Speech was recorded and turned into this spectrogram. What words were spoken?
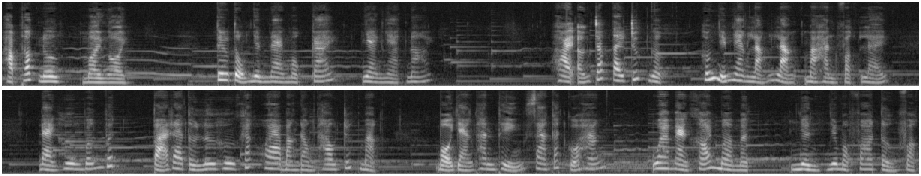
Hợp thất nương, mời ngồi. Tiêu tụng nhìn nàng một cái, nhàn nhạt nói hoài ẩn chắp tay trước ngực, hướng nhiễm nhang lẳng lặng mà hành phật lễ. Đàn hương vấn vít tỏa ra từ lư hương khắc hoa bằng đồng thau trước mặt. Bộ dạng thanh thiện xa cách của hắn, qua màn khói mờ mịt, nhìn như một pho tượng phật.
